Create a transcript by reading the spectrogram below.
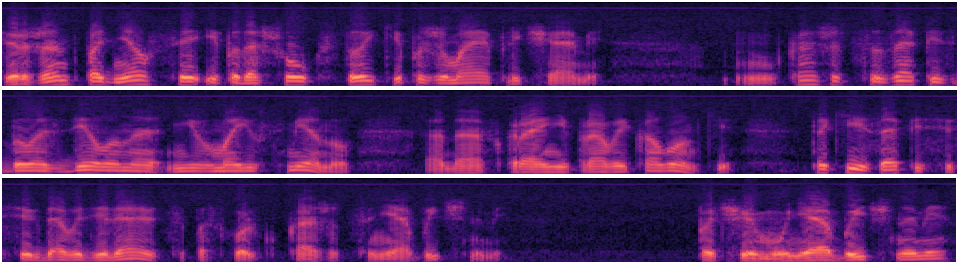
Сержант поднялся и подошел к стойке, пожимая плечами. «Кажется, запись была сделана не в мою смену, она в крайней правой колонке. Такие записи всегда выделяются, поскольку кажутся необычными». «Почему необычными?»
